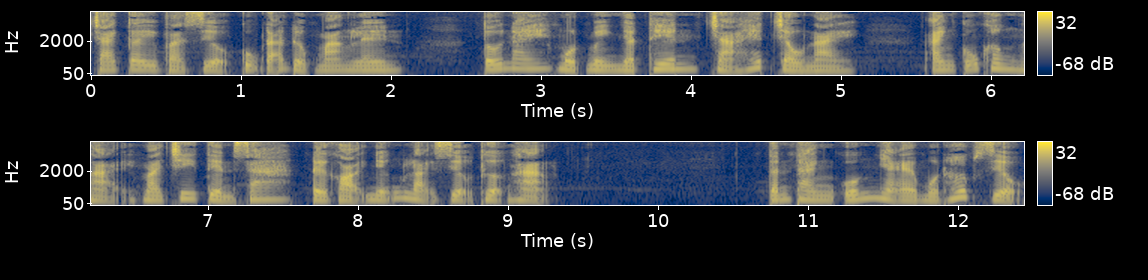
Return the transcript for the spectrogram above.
Trái cây và rượu cũng đã được mang lên. Tối nay một mình Nhật Thiên trả hết chầu này. Anh cũng không ngại mà chi tiền ra để gọi những loại rượu thượng hạng. Tấn Thành uống nhẹ một hớp rượu,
